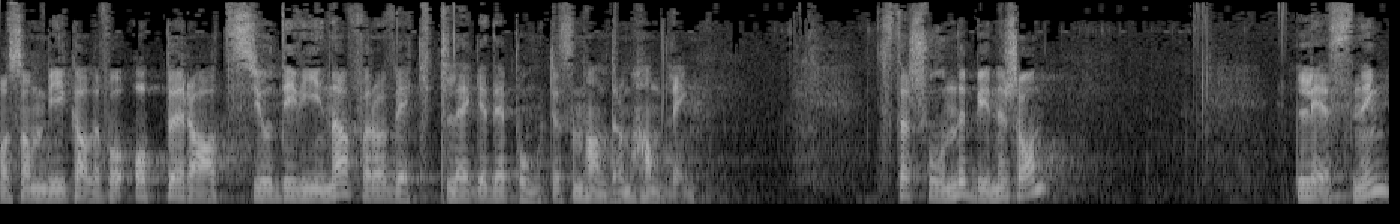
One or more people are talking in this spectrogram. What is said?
Og som vi kaller for operatio divina, for å vektlegge det punktet som handler om handling. Stasjonene begynner sånn. Lesning,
